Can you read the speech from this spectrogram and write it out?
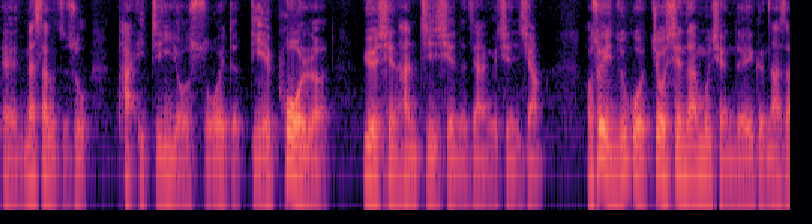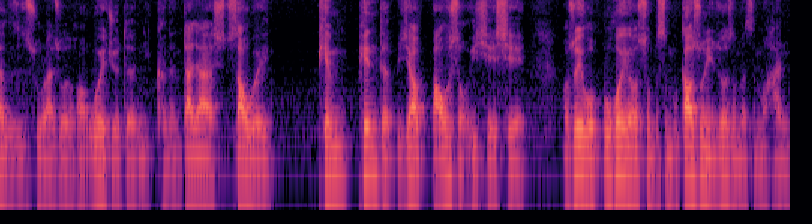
呃，纳斯达克指数它已经有所谓的跌破了月线和季线的这样一个现象，哦，所以如果就现在目前的一个纳斯达克指数来说的话，我也觉得你可能大家稍微偏偏的比较保守一些些，哦，所以我不会有什么什么告诉你说什么什么喊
